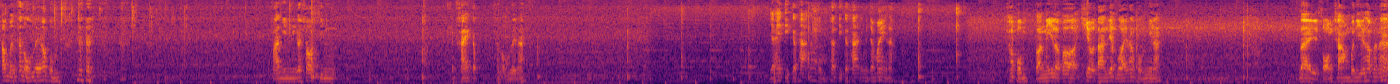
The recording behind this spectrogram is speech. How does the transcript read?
ทำเหมือนขนมเลยครับผมปลานินนี่ก็ชอบกินคล้ายๆกับขนมเลยนะ อย่าให้ติดกระทะนะผม ถ้าติดกระทะนี่มันจะไหม้นะ ครับผม ตอนนี้เราก็เคี่ยวตาลเรียบร้อยนะครับผมนี่นะ ได้สองชามพอดีนะครับนะฮะ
